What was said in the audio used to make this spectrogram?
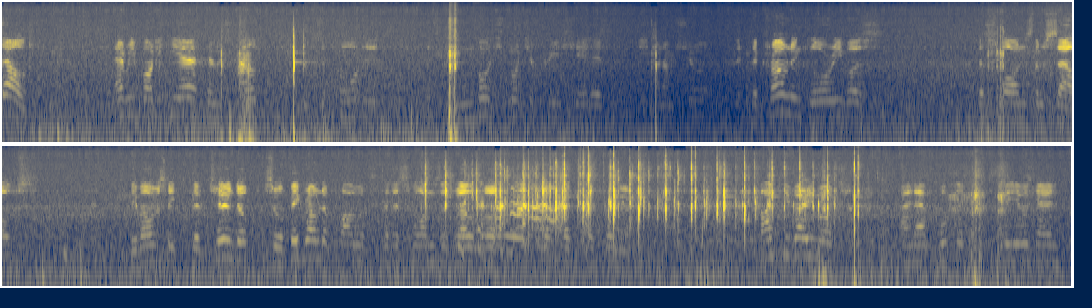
Yourself. Everybody here who's helped, who's supported, it's much, much appreciated. And I'm sure the, the crowning glory was the swans themselves. They've obviously they've turned up, so a big round of applause to the swans as well for, for, for, for. Thank you very much, and um, hope to see you again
